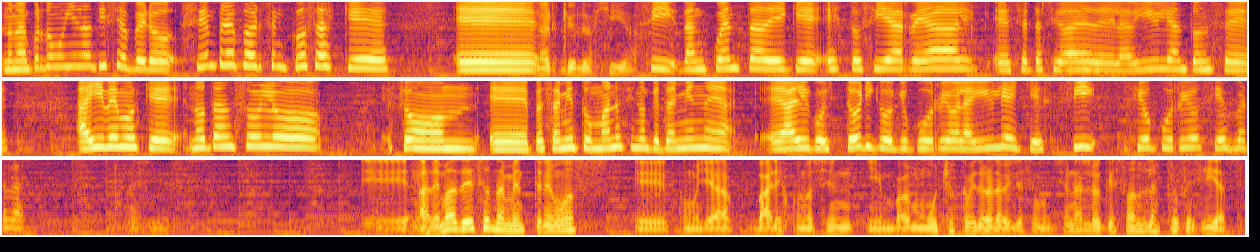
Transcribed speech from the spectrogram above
no me acuerdo muy bien la noticia, pero siempre aparecen cosas que... Eh, la arqueología. Sí, dan cuenta de que esto sí es real, ciertas ciudades de la Biblia, entonces ahí vemos que no tan solo son eh, pensamientos humanos, sino que también es, algo histórico que ocurrió en la Biblia y que sí, sí ocurrió, sí es verdad. Así es. Eh, además de eso, también tenemos, eh, como ya varios conocen y en muchos capítulos de la Biblia se menciona, lo que son las profecías.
